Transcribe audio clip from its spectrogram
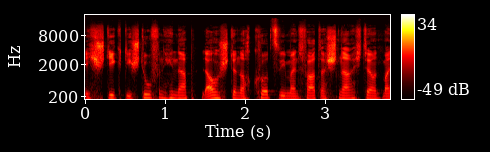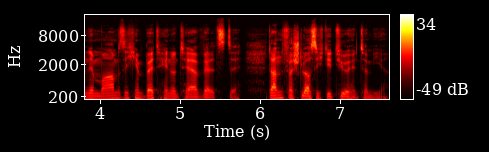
Ich stieg die Stufen hinab, lauschte noch kurz, wie mein Vater schnarchte und meine Mom sich im Bett hin und her wälzte. Dann verschloss ich die Tür hinter mir.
